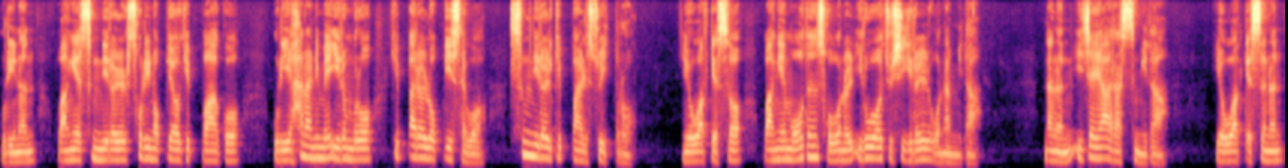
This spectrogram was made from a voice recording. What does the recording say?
우리는 왕의 승리를 소리 높여 기뻐하고 우리 하나님의 이름으로 깃발을 높이 세워 승리를 기뻐할 수 있도록 여호와께서 왕의 모든 소원을 이루어 주시기를 원합니다. 나는 이제야 알았습니다. 여호와께서는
